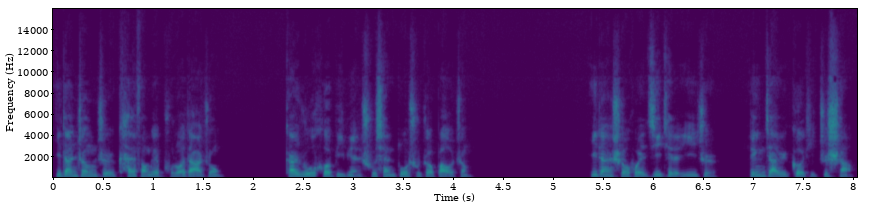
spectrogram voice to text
一旦政治开放给普罗大众，该如何避免出现多数者暴政？一旦社会集体的意志凌驾于个体之上，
